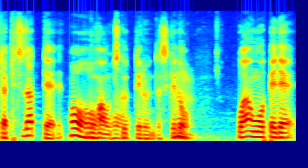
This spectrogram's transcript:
が手伝ってご飯を作ってるんですけど、ワンオペで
